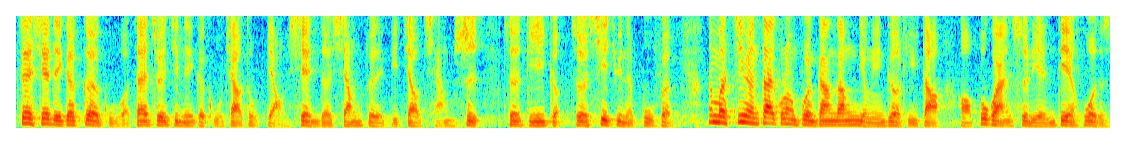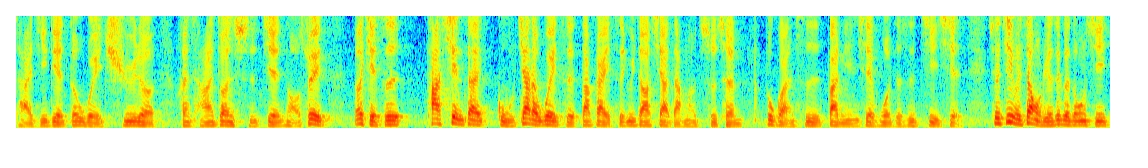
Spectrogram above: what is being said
这些的一个个股啊，在最近的一个股价都表现得相对的比较强势。这是第一个，这是矽晶的部分。那么晶圆代工的部分，刚刚永年哥有提到哦，不管是联电或者是台积电，都委屈了很长一段时间哦，所以而且是。它现在股价的位置大概也是遇到下档的支撑，不管是半年线或者是季线，所以基本上我觉得这个东西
